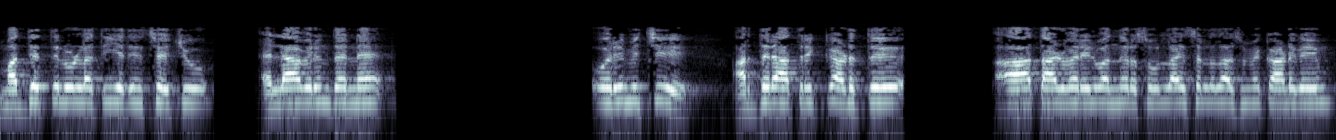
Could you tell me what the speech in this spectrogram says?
മധ്യത്തിലുള്ള തീയതി നിശ്ചയിച്ചു. എല്ലാവരും തന്നെ ഒരുമിച്ച് അർദ്ധരാത്രിക്ക് അടുത്ത് ആ താഴ്വരയിൽ വന്ന് റസൂല്ലായി സല്ലാസ്മെ കാണുകയും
